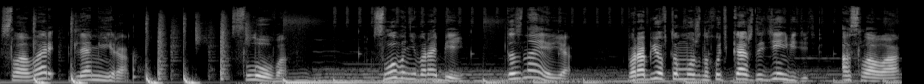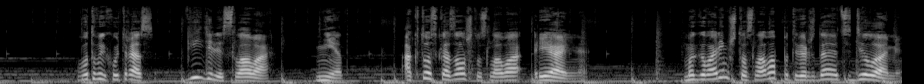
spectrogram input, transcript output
Словарь для мира. Слово. Слово не воробей. Да знаю я. Воробьев-то можно хоть каждый день видеть. А слова? Вот вы хоть раз видели слова? Нет. А кто сказал, что слова реальны? Мы говорим, что слова подтверждаются делами.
